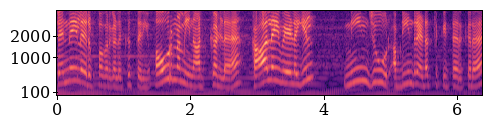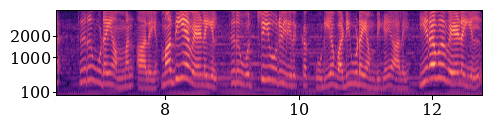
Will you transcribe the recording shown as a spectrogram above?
சென்னையில இருப்பவர்களுக்கு தெரியும். பௌர்ணமி நாட்கள்ல காலை வேளையில் மீஞ்சூர் அப்படின்ற இடத்துக்கிட்ட இருக்கிற திருவுடை அம்மன் ஆலயம். மதிய வேளையில் திரு ஒற்றியூரில் இருக்கக்கூடிய வடிவுடை அம்பிகை ஆலயம். இரவு வேளையில்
